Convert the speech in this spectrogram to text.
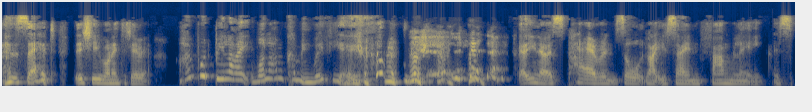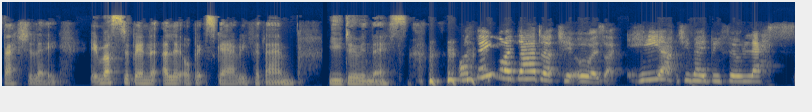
and said that she wanted to do it, I would be like, well, I'm coming with you. Uh, you know, as parents or like you're saying, family, especially, it must have been a little bit scary for them, you doing this. I think my dad actually always like, he actually made me feel less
